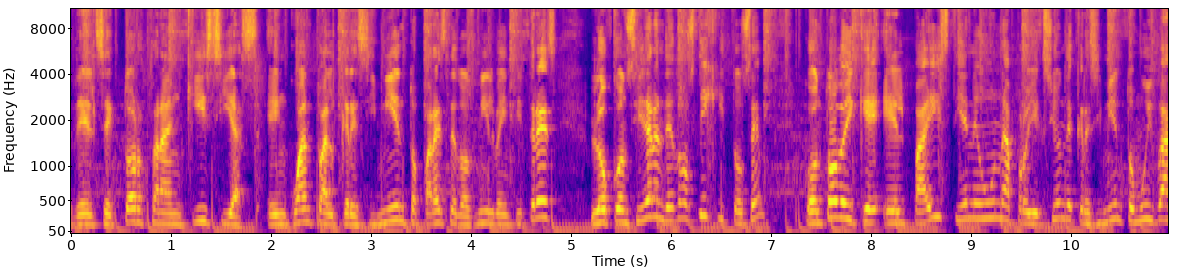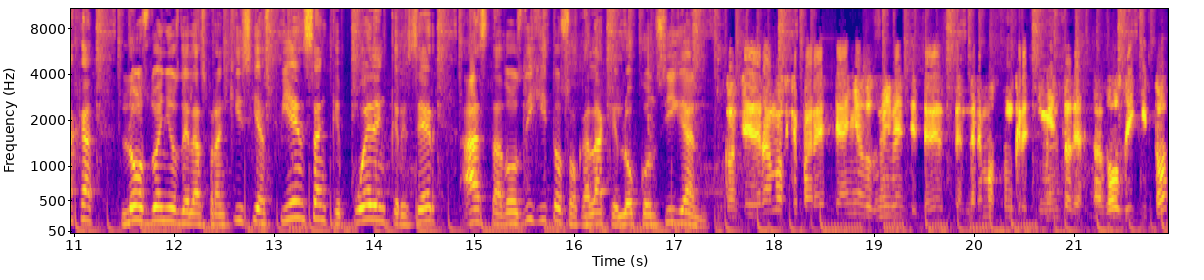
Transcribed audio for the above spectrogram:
del sector franquicias en cuanto al crecimiento para este 2023 lo consideran de dos dígitos, ¿eh? Con todo y que el país tiene una proyección de crecimiento muy baja, los dueños de las franquicias piensan que pueden crecer hasta dos dígitos, ojalá que lo consigan. Consideramos que para este año 2023 tendremos un crecimiento de hasta dos dígitos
